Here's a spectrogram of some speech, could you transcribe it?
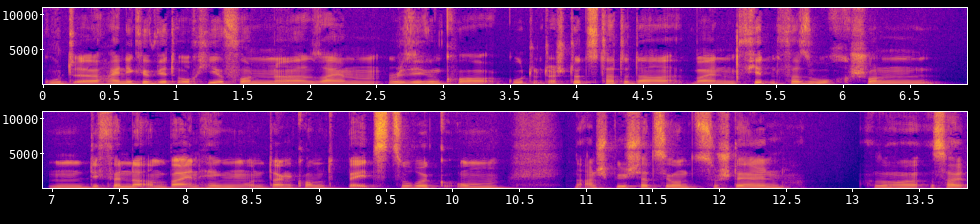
gut, äh, Heinecke wird auch hier von äh, seinem Receiving Core gut unterstützt, hatte da bei einem vierten Versuch schon einen Defender am Bein hängen und dann kommt Bates zurück, um eine Anspielstation zu stellen. Also ist halt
